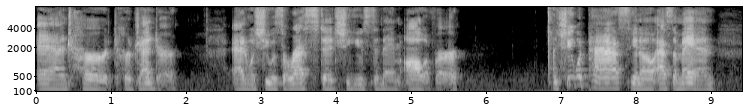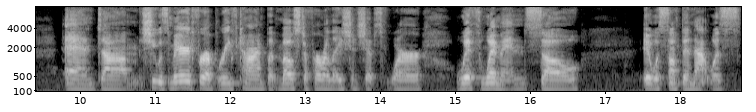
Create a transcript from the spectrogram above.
and her her gender. And when she was arrested, she used the name Oliver. And she would pass, you know, as a man. And um, she was married for a brief time, but most of her relationships were with women. So it was something that was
